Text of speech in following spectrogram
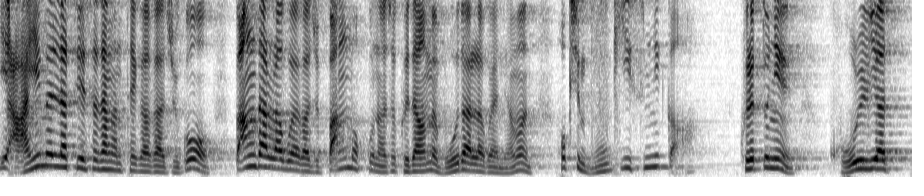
이 아히멜렉 제사장한테 가가지고 빵 달라고 해가지고 빵 먹고 나서 그 다음에 뭐 달라고 했냐면 혹시 무기 있습니까? 그랬더니 골리앗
